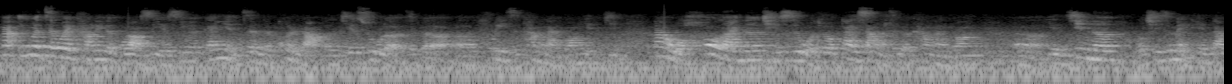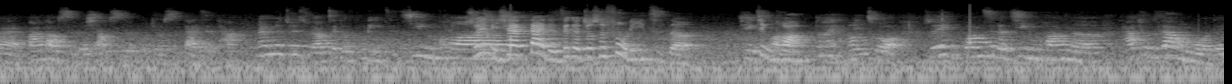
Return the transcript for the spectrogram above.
那因为这位康丽的古老师也是因为干眼症的困扰而接触了这个呃负离子抗蓝光眼镜。那我后来呢，其实我就戴上了这个抗蓝光呃眼镜呢，我其实每天大概八到十个小时，我就是戴着它。那因为最主要这个负离子镜框，所以你现在戴的这个就是负离子的镜框，对，没错。所以光这个镜框呢，它就让我的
